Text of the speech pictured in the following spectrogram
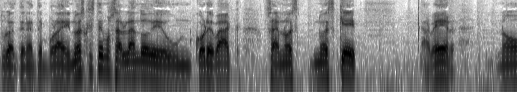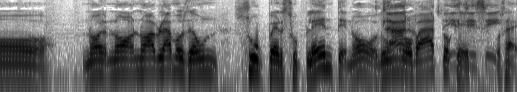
durante la temporada. Y no es que estemos hablando de un coreback, o sea, no es, no es que, a ver, no, no, no, no hablamos de un super suplente, ¿no? O de un novato que, o sea,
